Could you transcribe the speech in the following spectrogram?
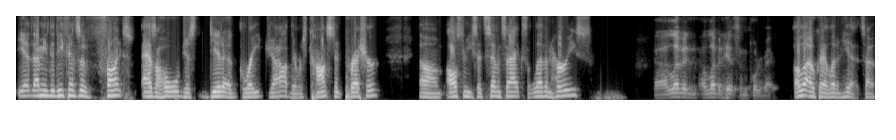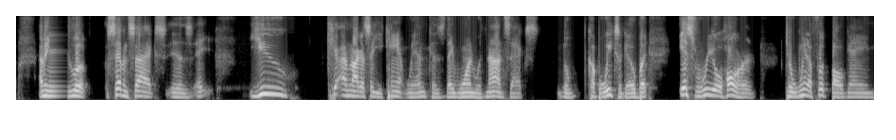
Yeah, I mean the defensive front as a whole just did a great job. There was constant pressure. Um, Austin, you said seven sacks, eleven hurries. Uh, 11, 11 hits on the quarterback. Oh, okay, eleven hits. So I mean, look, seven sacks is a, you. I'm not gonna say you can't win because they won with nine sacks the couple weeks ago, but it's real hard to win a football game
